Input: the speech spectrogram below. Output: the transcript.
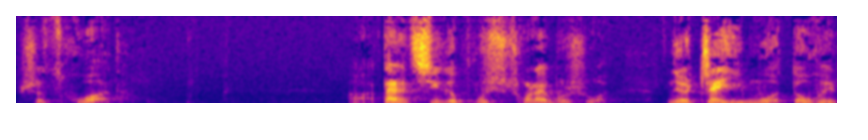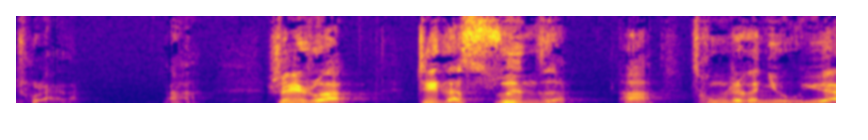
是错的，啊！但是七哥不从来不说，那这一幕都会出来的，啊！所以说这个孙子。啊，从这个纽约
